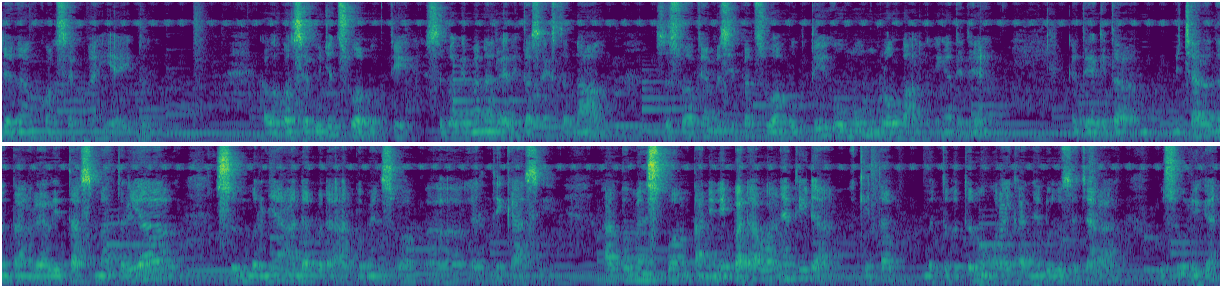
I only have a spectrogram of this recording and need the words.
dengan konsep mahia itu kalau konsep wujud sebuah bukti sebagaimana realitas eksternal sesuatu yang bersifat sebuah bukti umum global. Ingat itu ya? Ketika kita bicara tentang realitas material sumbernya ada pada argumen swap, uh, ertikasi argumen spontan ini pada awalnya tidak. Kita betul-betul menguraikannya dulu secara usuli kan?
